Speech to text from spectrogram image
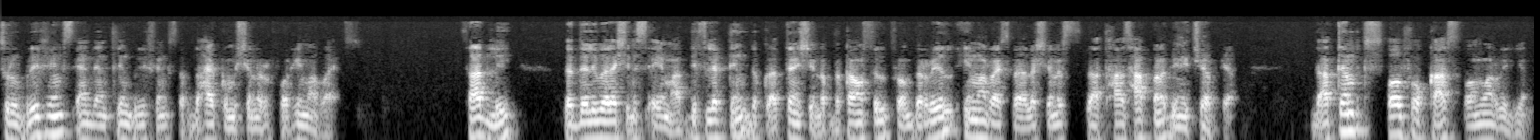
through briefings and interim briefings of the High Commissioner for Human Rights. Sadly, the deliberations aim at deflecting the attention of the Council from the real human rights violations that has happened in Ethiopia. The attempts all focus on one region,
